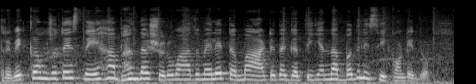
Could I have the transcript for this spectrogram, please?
ತ್ರಿವಿಕ್ರಮ್ ಜೊತೆ ಸ್ನೇಹ ಬಂಧ ಶುರುವಾದ ಮೇಲೆ ತಮ್ಮ ಆಟದ ಗತಿಯನ್ನ ಬದಲಿಸಿಕೊಂಡಿದ್ರು.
